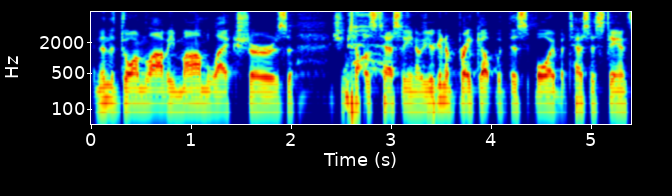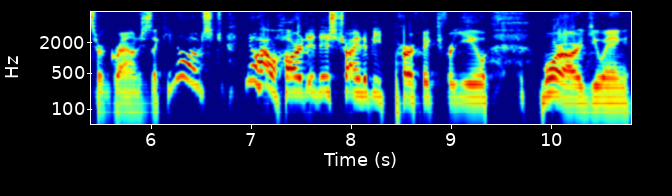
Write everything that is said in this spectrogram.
And in the dorm lobby, mom lectures. She tells Tessa, you know, you're going to break up with this boy. But Tessa stands her ground. She's like, you know, how it's, you know how hard it is trying to be perfect for you. More arguing.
